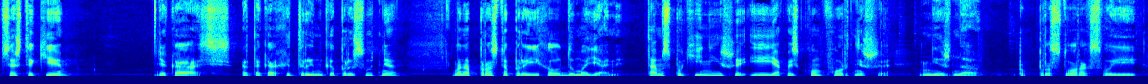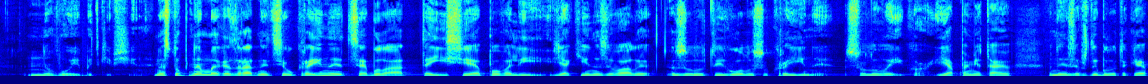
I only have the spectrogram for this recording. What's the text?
все ж таки якась така хитринка присутня, вона просто приїхала до Майамі. Там спокійніше і якось комфортніше, ніж на просторах своєї нової батьківщини. Наступна мегазрадниця України це була Таїсія Повалій, як її називали Золотий голос України Соловейко. Я пам'ятаю, в неї завжди було таке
